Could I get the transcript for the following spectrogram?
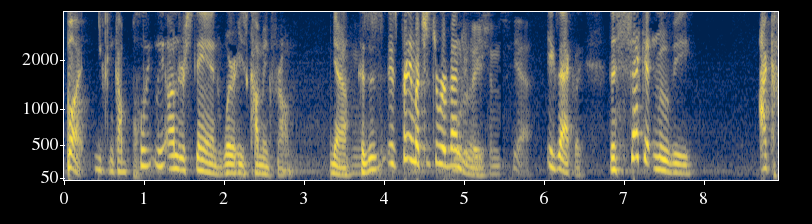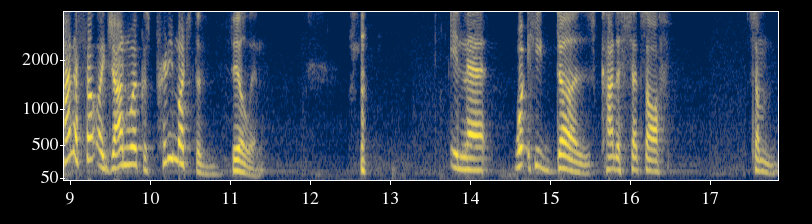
but you can completely understand where he's coming from. You know, because it's, it's pretty much just a revenge movie. Yeah. Exactly. The second movie, I kind of felt like John Wick was pretty much the villain. In that, what he does kind of sets off some,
